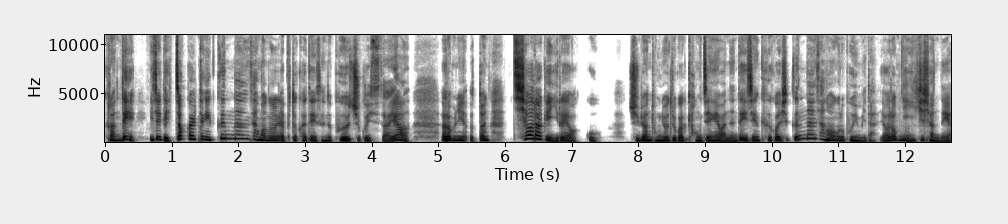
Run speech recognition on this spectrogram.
그런데 이제 내적 갈등이 끝난 상황을 애프터 카드에서는 보여주고 있어요. 여러분이 어떤 치열하게 일해 왔고 주변 동료들과 경쟁해 왔는데 이제는 그것이 끝난 상황으로 보입니다. 여러분이 이기셨네요.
